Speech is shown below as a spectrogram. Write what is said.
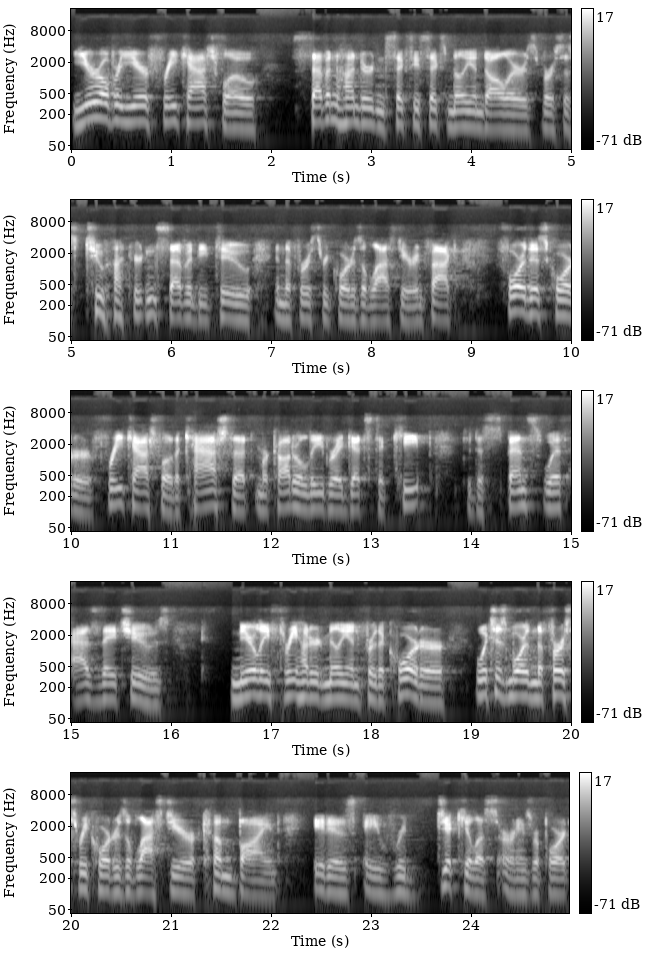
Year over year free cash flow. $766 million versus 272 in the first three quarters of last year. In fact, for this quarter, free cash flow, the cash that Mercado Libre gets to keep to dispense with as they choose, nearly 300 million for the quarter, which is more than the first three quarters of last year combined. It is a ridiculous earnings report,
